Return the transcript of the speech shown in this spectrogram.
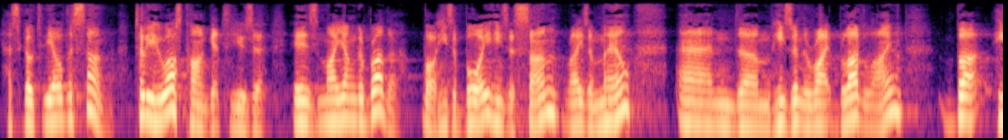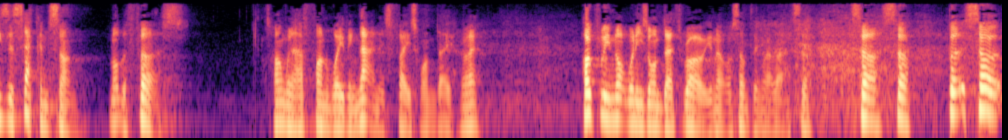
Has to go to the elder son. Tell you who else can't get to use it is my younger brother. Well, he's a boy, he's a son, right? He's a male, and um, he's in the right bloodline, but he's the second son, not the first. So I'm going to have fun waving that in his face one day, right? Hopefully not when he's on death row, you know, or something like that. So, so, so, but so,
